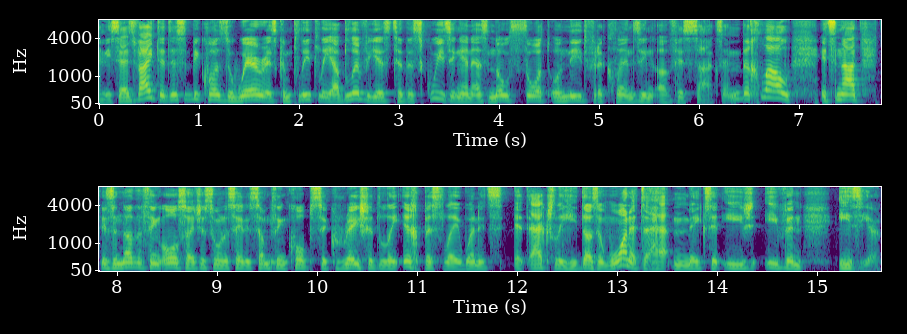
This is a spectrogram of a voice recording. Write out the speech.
And he says, Vaita, this is because the wearer is completely oblivious to the squeezing and has no thought or need for the cleansing of his socks. And Bichlal, it's not, there's another thing also, I just want to say there's something called psikreshet ichbesle, when it's, it actually, he doesn't want it to happen, makes it e- even easier.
